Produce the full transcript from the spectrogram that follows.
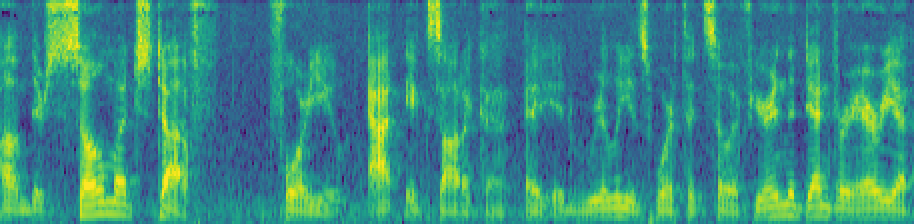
Um, there's so much stuff for you at Exxxotica. Uh, It really is worth it. So if you're in the Denver area,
